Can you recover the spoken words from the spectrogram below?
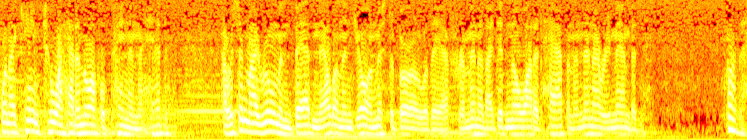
When I came to, I had an awful pain in the head. I was in my room in bed, and Ellen and Joe and Mr. Burrell were there. For a minute, I didn't know what had happened, and then I remembered. Mother.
